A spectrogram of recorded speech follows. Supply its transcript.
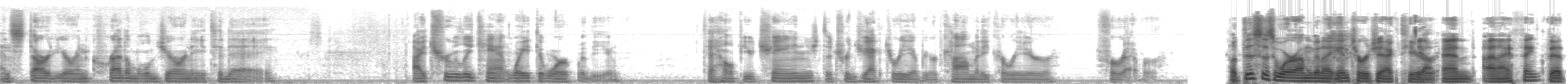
and start your incredible journey today. I truly can't wait to work with you to help you change the trajectory of your comedy career forever. But this is where I'm going to interject here, yeah. and and I think that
